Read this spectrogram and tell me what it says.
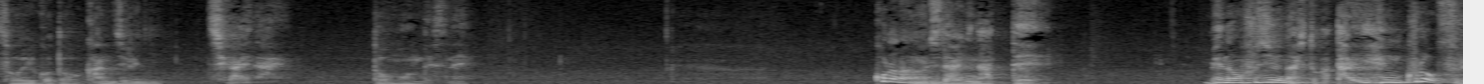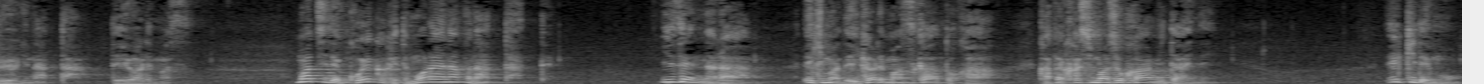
そういうことを感じるに違いないと思うんですねコロナの時代になって目の不自由な人が大変苦労するようになったって言われます街で声かけてもらえなくなったって以前なら「駅まで行かれますか?」とか「肩貸しましょうか?」みたいに駅でも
